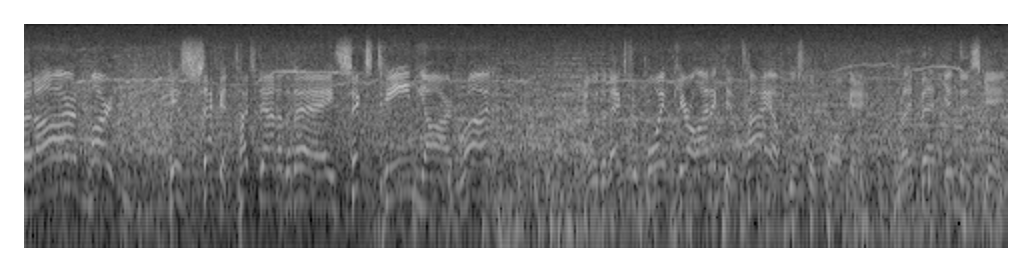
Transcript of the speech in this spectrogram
Kennard Martin, his second touchdown of the day, 16-yard run. And with an extra point, Carolina can tie up this football game. Right back in this game.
